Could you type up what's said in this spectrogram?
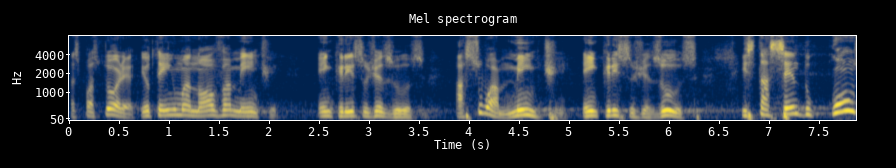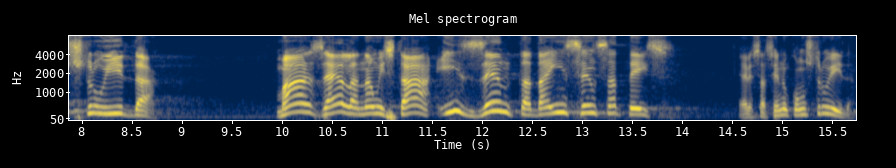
Mas, pastor, eu tenho uma nova mente em Cristo Jesus. A sua mente em Cristo Jesus está sendo construída, mas ela não está isenta da insensatez. Ela está sendo construída.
